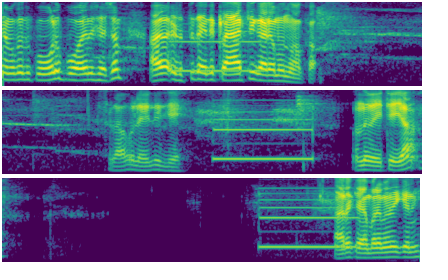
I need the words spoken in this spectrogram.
നമുക്കൊന്ന് കോൾ പോയതിന് ശേഷം അത് എടുത്തിട്ട് അതിന്റെ ക്ലാരിറ്റിയും ഒന്ന് നോക്കാം. സലാവ് ലൈലില്ലേ ഒന്ന് വെയിറ്റ് ചെയ്യാം. ആരെ ക്യാമറമാൻ നിൽക്കണേ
